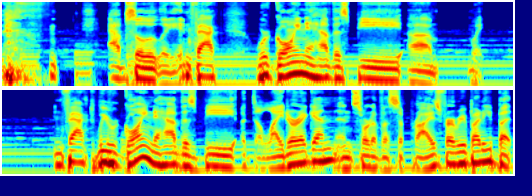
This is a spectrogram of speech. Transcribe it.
Absolutely. In fact we're going to have this be um, in fact, we were going to have this be a delighter again and sort of a surprise for everybody, but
